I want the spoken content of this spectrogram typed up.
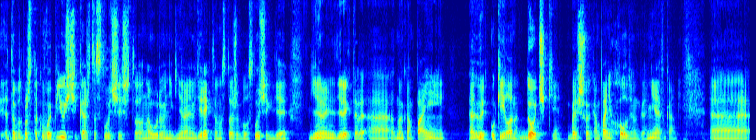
это вот просто такой вопиющий, кажется, случай, что на уровне генерального директора у нас тоже был случай, где генеральный директор а, одной компании, э, ну, окей, ладно, дочки большой компании, холдинга, не АФК, э,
